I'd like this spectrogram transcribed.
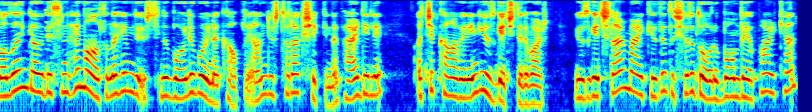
Balığın gövdesinin hem altına hem de üstünü boylu boyuna kaplayan düz tarak şeklinde perdeli, açık kahverengi yüzgeçleri var. Yüzgeçler merkezde dışarı doğru bomba yaparken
